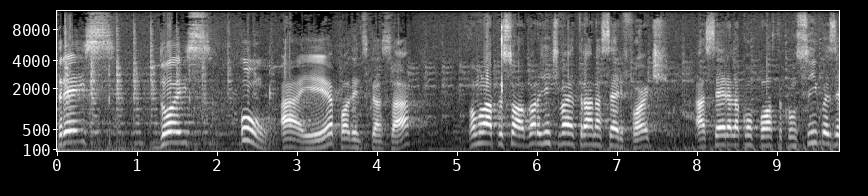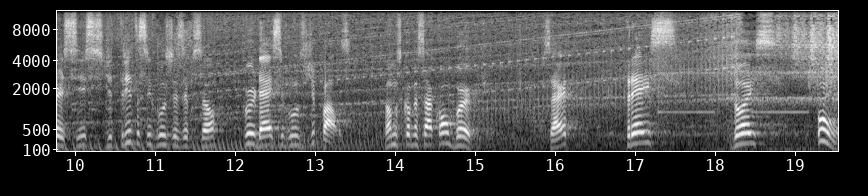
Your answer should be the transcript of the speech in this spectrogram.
Três, dois, um. Aê, podem descansar. Vamos lá, pessoal. Agora a gente vai entrar na série forte. A série ela é composta com 5 exercícios de 30 segundos de execução por 10 segundos de pausa. Vamos começar com o burp, certo? 3, 2, 1.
